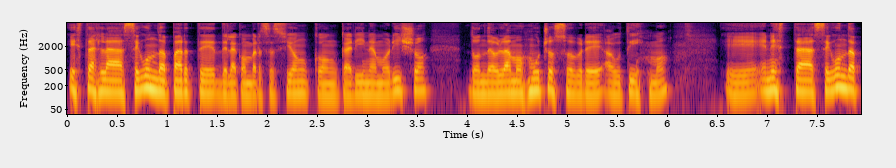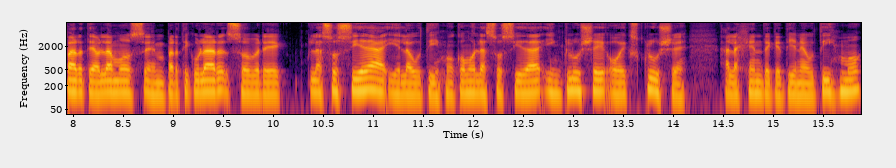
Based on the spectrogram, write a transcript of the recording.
Esta es la segunda parte de la conversación con Karina Morillo, donde hablamos mucho sobre autismo. Eh, en esta segunda parte hablamos en particular sobre la sociedad y el autismo, cómo la sociedad incluye o excluye a la gente que tiene autismo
